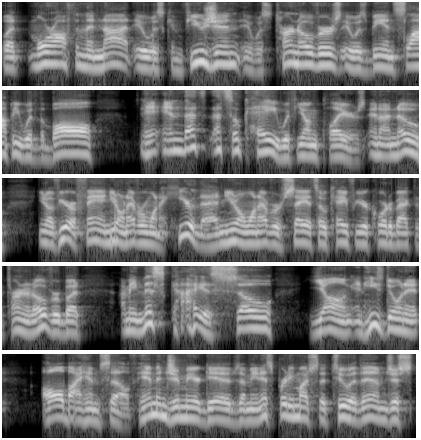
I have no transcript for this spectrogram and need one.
but more often than not, it was confusion, it was turnovers, it was being sloppy with the ball, and, and that's that's okay with young players. And I know you know if you're a fan, you don't ever want to hear that, and you don't want to ever say it's okay for your quarterback to turn it over. But I mean, this guy is so young, and he's doing it all by himself. Him and Jahmyr Gibbs. I mean, it's pretty much the two of them just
